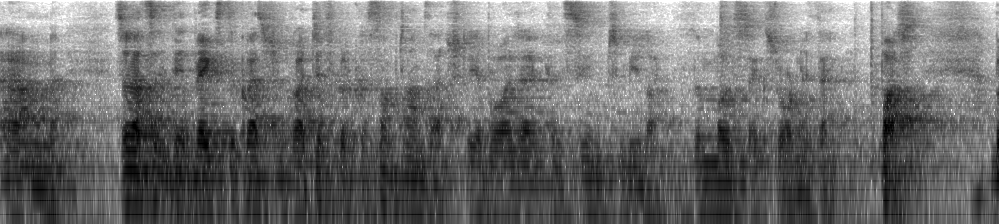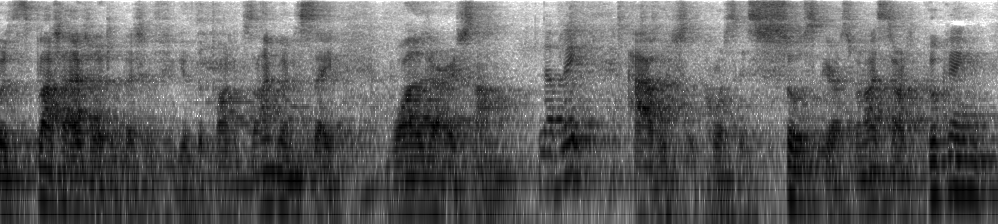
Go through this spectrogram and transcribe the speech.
um, so that's it makes the question quite difficult because sometimes actually a boiled egg can seem to me like the most extraordinary thing. But we'll splash out a little bit if you give the point because I'm going to say wild Irish salmon, Lovely. uh, which of course is so scarce. When I started cooking,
